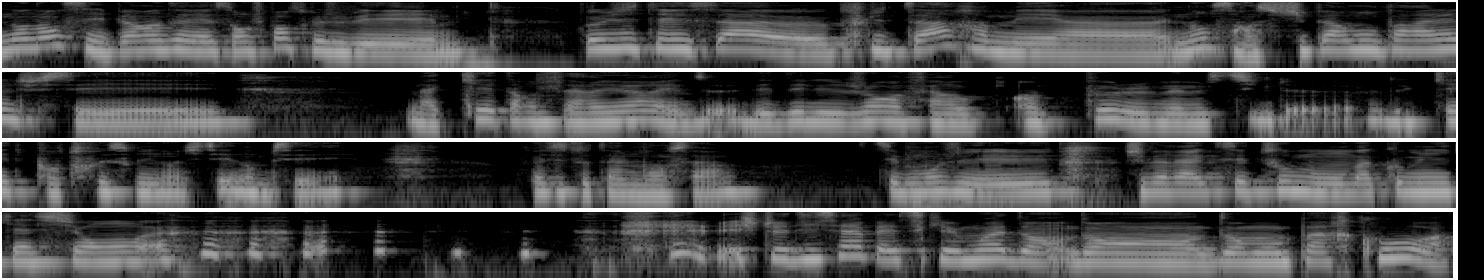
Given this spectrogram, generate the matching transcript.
non non c'est hyper intéressant. Je pense que je vais cogiter ça euh, plus tard, mais non c'est un super bon parallèle. C'est la quête intérieure et d'aider les gens à faire un peu le même style de, de quête pour trouver son identité. Donc c'est en fait c'est totalement ça c'est bon, j'ai, je vais réaxer tout mon, ma communication. Et je te dis ça parce que moi, dans, dans, dans mon parcours,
